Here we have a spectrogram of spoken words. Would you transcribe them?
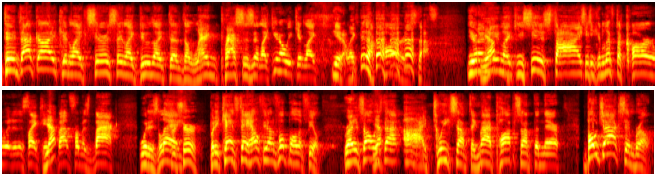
Dude, that guy can like seriously like do like the, the leg presses and like you know he can like you know like a car and stuff. You know what I mean? Like you see his thighs, he can lift a car with it. It's like Yep. about from his back with his legs. sure. But he can't stay healthy on the football field. Right? It's always Yep. that, ah, I tweak something, man, I popped something there. Bo Jackson, bro.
